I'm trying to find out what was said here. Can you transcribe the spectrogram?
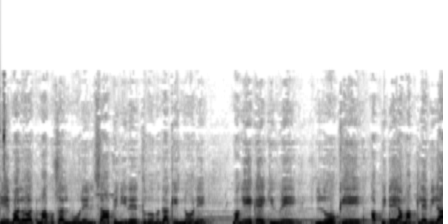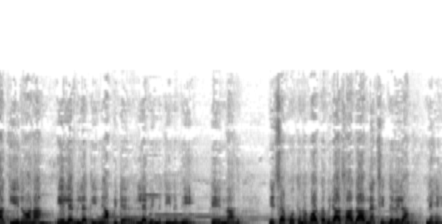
ඒ බලවත්ම අකුසල් මූලය නිසා අපි නිරේතුරුවම දකින්න ඕනේ මම ඒකයි කිව්වේ ලෝකේ අපිට යමක් ලැබිලා තියෙනවා නම් ඒ ලැබිලා තින්නේ අපිට ලැබෙන්න තියෙන දේ. තේරුණාද? ඒ නිසා කොතනකවත් අපිට අසාධාරණයක් සිද්ධ වෙලා නැහැ.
